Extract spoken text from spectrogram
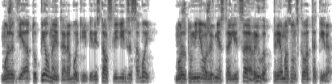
Может, я отупел на этой работе и перестал следить за собой? Может, у меня уже вместо лица рыло приамазонского топира.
